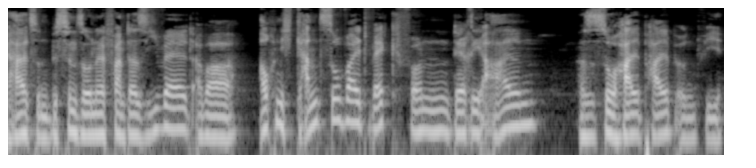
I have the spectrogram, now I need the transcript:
ja, halt so ein bisschen so eine Fantasiewelt, aber auch nicht ganz so weit weg von der realen. Also so halb, halb irgendwie.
